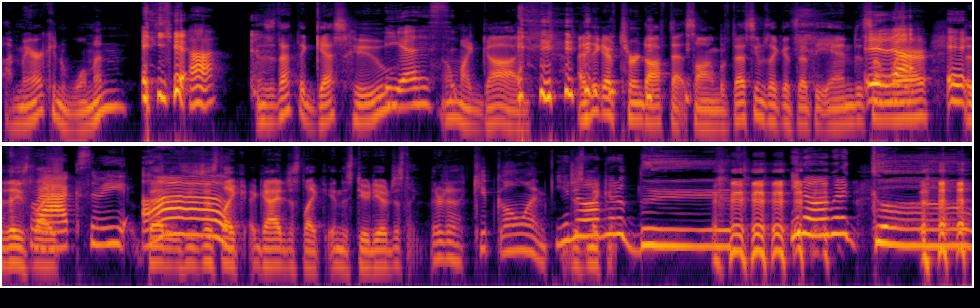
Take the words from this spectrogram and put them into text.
American Woman? yeah. Is that the Guess Who? Yes. Oh my God. I think I've turned off that song, but that seems like it's at the end somewhere. It that he's like- cracks me up. That he's just like a guy just like in the studio, just like, they're to keep going. you just know, I'm gonna leave. you know, I'm gonna go.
